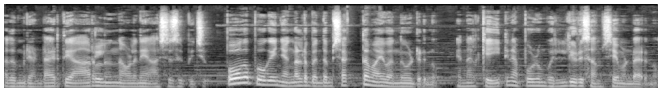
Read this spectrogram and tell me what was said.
അതും രണ്ടായിരത്തി ആറിൽ നിന്ന് അവളെന്നെ ആശ്വസിപ്പിച്ചു. പോകെ പോകെ ഞങ്ങളുടെ ബന്ധം ശക്തമായി വന്നുകൊണ്ടിരുന്നു. എന്നാൽ കെയ്റ്റിന് അപ്പോഴും വലിയൊരു സംശയമുണ്ടായിരുന്നു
